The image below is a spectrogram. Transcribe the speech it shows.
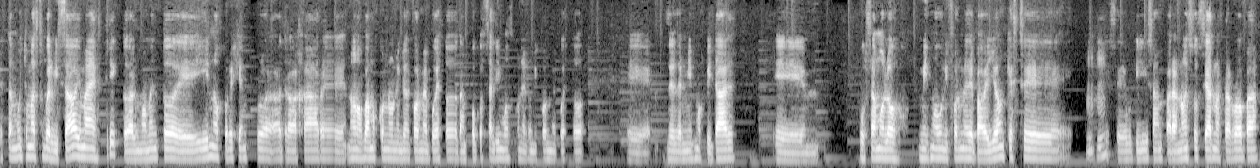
están mucho más supervisados y más estrictos. Al momento de irnos, por ejemplo, a trabajar, eh, no nos vamos con un uniforme puesto, tampoco salimos con el uniforme puesto eh, desde el mismo hospital. Eh, usamos los mismos uniformes de pabellón que se, que se utilizan para no ensuciar nuestra ropa.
